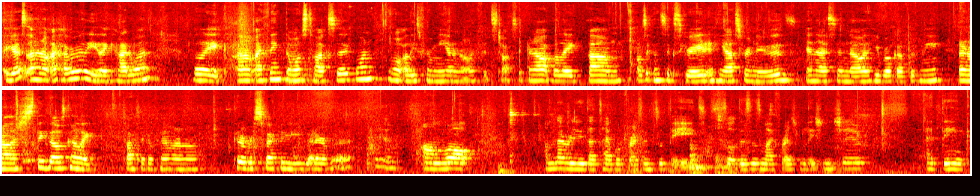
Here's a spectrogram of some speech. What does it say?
I guess I don't know. I haven't really like had one, but like um, I think the most toxic one. Well, at least for me, I don't know if it's toxic or not. But like um, I was like in sixth grade, and he asked for nudes, and then I said no, and he broke up with me. I don't know. I just think that was kind of like toxic of him. I don't know. Could have respected me better, but yeah. Um, well, I'm not really that type of person to date, so this is my first relationship. I think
